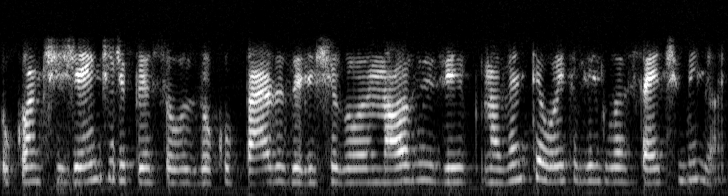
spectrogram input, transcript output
O contingente de pessoas ocupadas ele chegou a 98,7 milhões.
